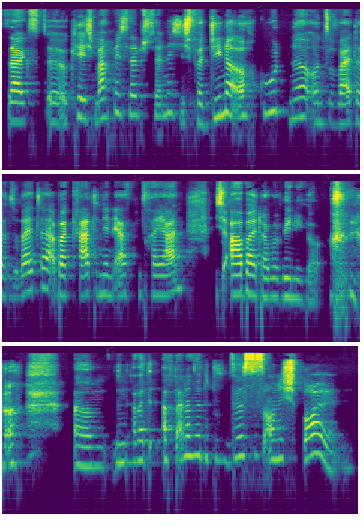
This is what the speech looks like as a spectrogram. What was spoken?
sagst, äh, okay, ich mache mich selbstständig, ich verdiene auch gut, ne, und so weiter und so weiter. Aber gerade in den ersten drei Jahren, ich arbeite aber weniger. ähm, aber auf der anderen Seite, du wirst es auch nicht wollen.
